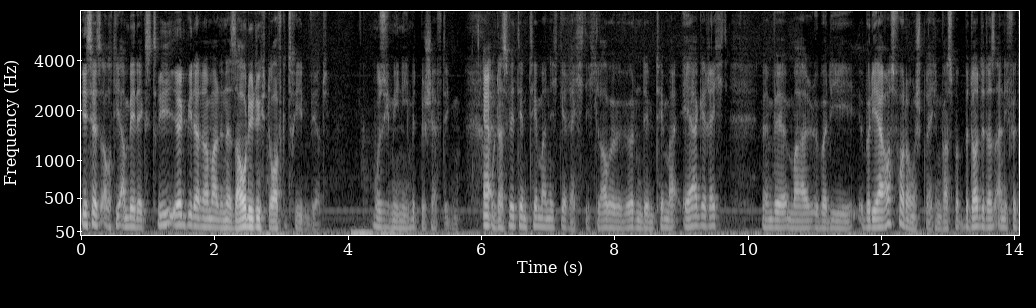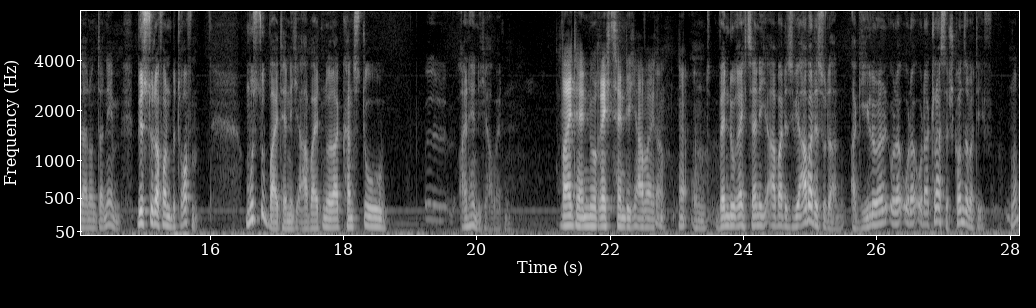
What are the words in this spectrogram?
ist jetzt auch die Ambidextrie irgendwie dann mal eine Sau, die durch Dorf getrieben wird. Muss ich mich nicht mit beschäftigen. Ja. Und das wird dem Thema nicht gerecht. Ich glaube, wir würden dem Thema eher gerecht, wenn wir mal über die, über die Herausforderungen sprechen. Was bedeutet das eigentlich für dein Unternehmen? Bist du davon betroffen? Musst du beidhändig arbeiten oder kannst du äh, einhändig arbeiten? Weiterhin nur rechtshändig arbeiten. Ja. Ja. Und wenn du rechtshändig arbeitest, wie arbeitest du dann? Agil oder, oder, oder, oder klassisch, konservativ? Ne?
